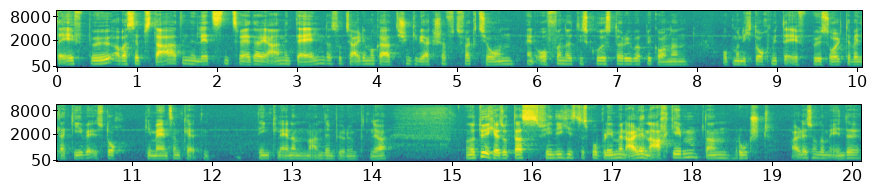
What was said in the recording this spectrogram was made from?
der FPÖ, aber selbst da hat in den letzten zwei, drei Jahren in Teilen der sozialdemokratischen Gewerkschaftsfraktion ein offener Diskurs darüber begonnen, ob man nicht doch mit der FPÖ sollte, weil da gäbe es doch Gemeinsamkeiten. Den kleinen Mann, den berühmten. Ja. Und natürlich, also das finde ich ist das Problem, wenn alle nachgeben, dann rutscht alles und am Ende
